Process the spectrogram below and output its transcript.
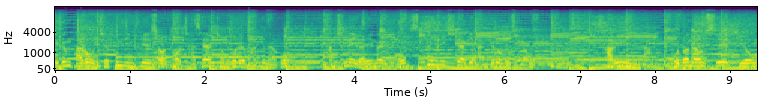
지금 바로 제품 링크에서 더 자세한 정보를 확인하고 당신의 여행을 더욱 스타일리시하게 만들어 보세요. 4위입니다. 모던하우스의 귀여운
